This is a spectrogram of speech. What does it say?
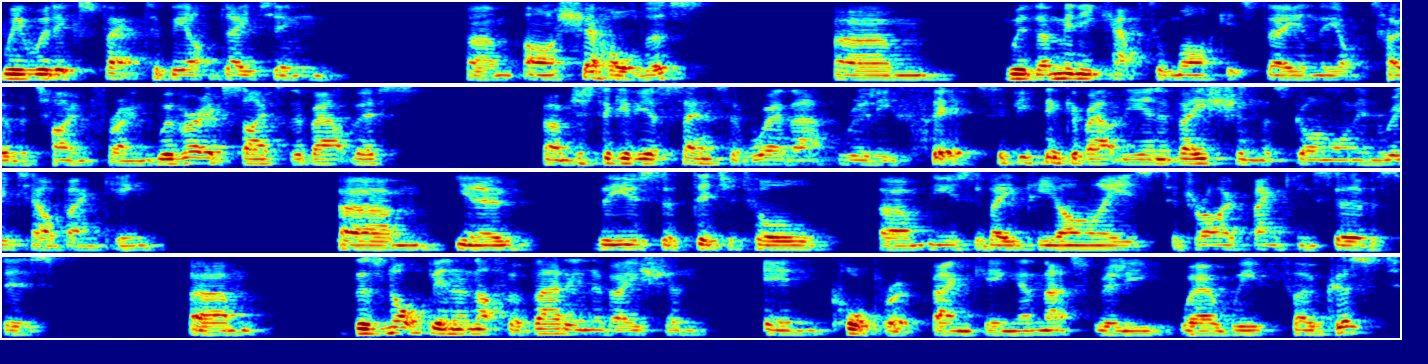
We would expect to be updating um, our shareholders um, with a mini capital markets day in the October timeframe. We're very excited about this. Um, just to give you a sense of where that really fits, if you think about the innovation that's gone on in retail banking, you know, the use of digital, the use of APIs to drive banking services, there's not been enough of that innovation in corporate banking, and that's really where we've focused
